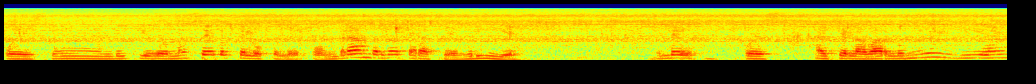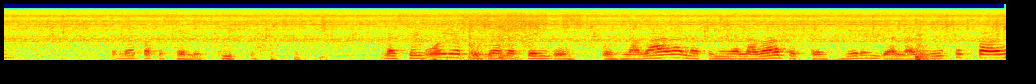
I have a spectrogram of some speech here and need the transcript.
pues un líquido, no sé lo que, lo que le pondrán, ¿verdad? Para que brille. Pues hay que lavarlo muy bien. Para que se le quite. La cebolla pues ya la tengo pues lavada, la tenía lavada porque miren ya la había ocupado,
